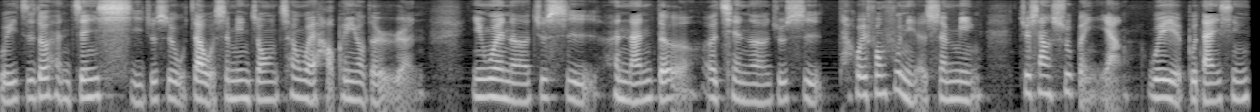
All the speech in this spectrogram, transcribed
我一直都很珍惜，就是在我生命中称为好朋友的人，因为呢，就是很难得，而且呢，就是它会丰富你的生命，就像书本一样。我也不担心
